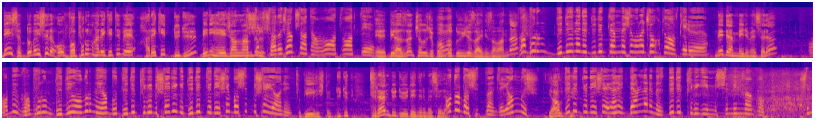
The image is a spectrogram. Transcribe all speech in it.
Neyse dolayısıyla o vapurun hareketi ve hareket düdüğü beni Şimdi heyecanlandırır. çalacak zaten vat vat diye. Evet birazdan çalacak onu da Evet. duyacağız aynı zamanda. Vapurun düdüğüne de düdük denmesi bana çok tuhaf geliyor. Ne denmeli mesela? Abi vapurun düdüğü olur mu ya? Bu düdük gibi bir şey değil ki. Düdük dediği şey basit bir şey yani. Değil işte düdük tren düdüğü denir mesela. O da basit bence yanlış. Ya Ya dü- düdük dediği şey hani derler mi? Düdük gibi giyinmişsin bilmem ne. Şimdi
